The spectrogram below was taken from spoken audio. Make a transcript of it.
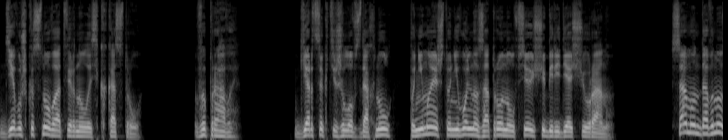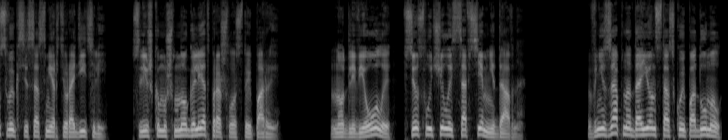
Девушка снова отвернулась к костру. «Вы правы». Герцог тяжело вздохнул, понимая, что невольно затронул все еще бередящую рану. Сам он давно свыкся со смертью родителей, слишком уж много лет прошло с той поры. Но для Виолы все случилось совсем недавно. Внезапно Дайон с тоской подумал,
